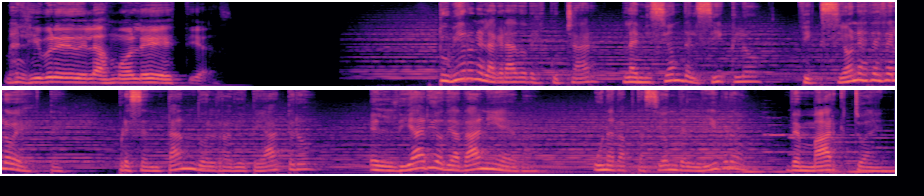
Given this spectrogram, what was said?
me libré de las molestias. Tuvieron el agrado de escuchar la emisión del ciclo Ficciones desde el Oeste, presentando el radioteatro El diario de Adán y Eva, una adaptación del libro de Mark Twain.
